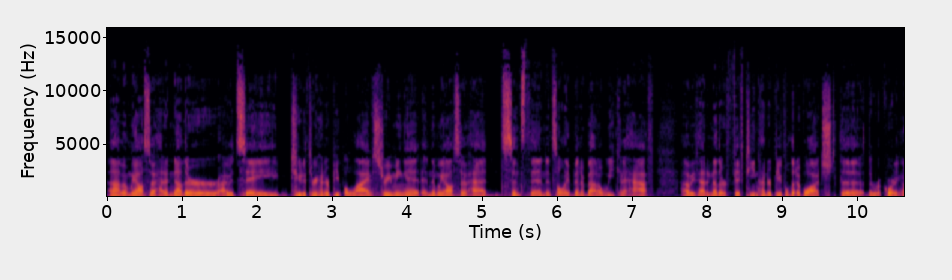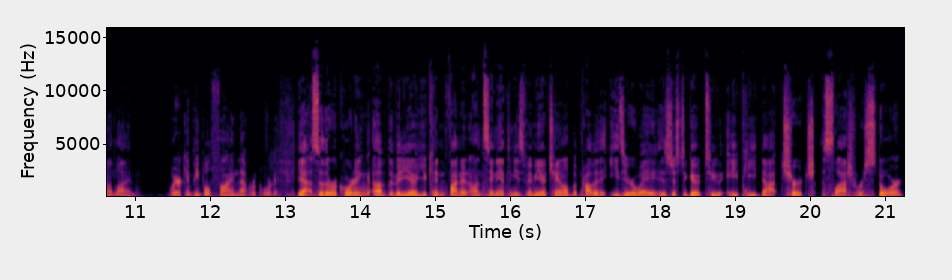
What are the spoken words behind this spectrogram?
Um, and we also had another, I would say, two to three hundred people live streaming it, and then we also had since then. It's only been about a week and a half. Uh, we've had another fifteen hundred people that have watched the the recording online. Where can people find that recording? Yeah, so the recording of the video, you can find it on St. Anthony's Vimeo channel, but probably the easier way is just to go to ap.church slash restore.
